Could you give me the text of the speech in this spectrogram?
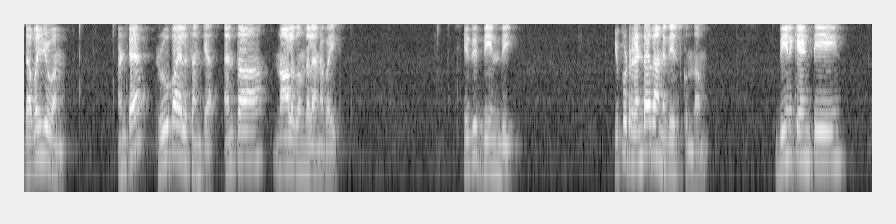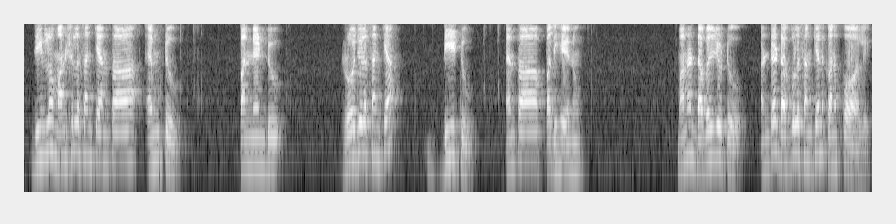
డబ్ల్యూ వన్ అంటే రూపాయల సంఖ్య ఎంత? నాలుగు వందల ఎనభై. ఇది దీనిది. ఇప్పుడు రెండో దాన్ని తీసుకుందాం. దీనికేంటి? దీనిలో మనుషుల సంఖ్య ఎంత? ఎం టూ పన్నెండు. రోజుల సంఖ్య డి టూ ఎంత? పదిహేను. మనం డబ్ల్యూ టూ అంటే డబ్బుల సంఖ్యను కనుక్కోవాలి.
